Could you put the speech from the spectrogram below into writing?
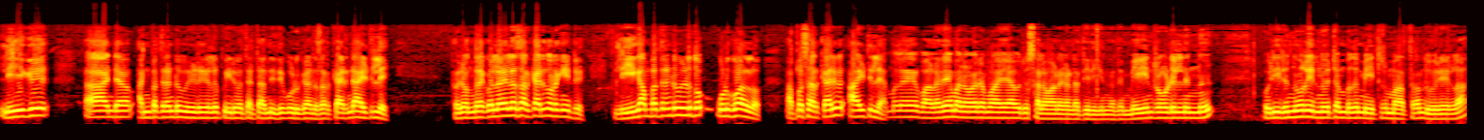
ലീഗ് അതിന്റെ അൻപത്തിരണ്ട് വീടുകൾ ഇപ്പൊ ഇരുപത്തെട്ടാം തീയതി കൊടുക്കുകയാണ് സർക്കാരിന്റെ ആയിട്ടില്ലേ? ഒരു ഒന്നര കൊല്ലമല്ല സർക്കാർ തുടങ്ങിയിട്ട്. ലീഗ് അമ്പത്തിരണ്ട് വീട് കൊടുക്കുവാണല്ലോ. അപ്പൊ സർക്കാർ ആയിട്ടില്ല. നമ്മളെ വളരെ മനോഹരമായ ഒരു സ്ഥലമാണ് കണ്ടെത്തിയിരിക്കുന്നത്. മെയിൻ റോഡിൽ നിന്ന് ഒരു ഇരുന്നൂറ് ഇരുന്നൂറ്റമ്പത് മീറ്റർ മാത്രം ദൂരെയുള്ള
